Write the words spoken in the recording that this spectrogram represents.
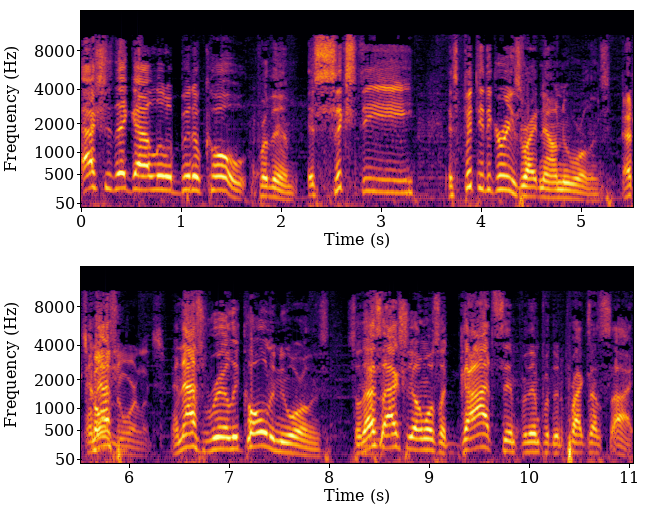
actually, they got a little bit of cold for them. It's 60, it's 50 degrees right now in New Orleans. That's And cold in New Orleans. And that's really cold in New Orleans. So that's actually almost a godsend for them for them to practice outside.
